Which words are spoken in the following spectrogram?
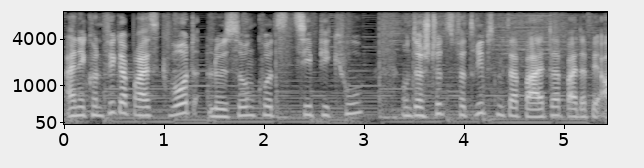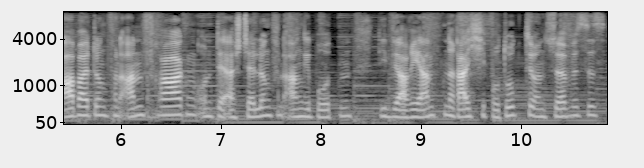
Eine Configure Price Quote Lösung, kurz CPQ, unterstützt Vertriebsmitarbeiter bei der Bearbeitung von Anfragen und der Erstellung von Angeboten, die variantenreiche Produkte und Services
